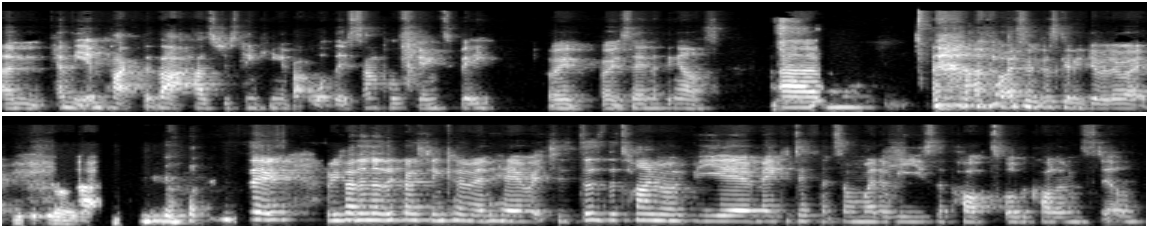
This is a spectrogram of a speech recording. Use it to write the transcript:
um, and the impact that that has. Just thinking about what those samples are going to be. I won't, I won't say anything else. Um, otherwise, I'm just going to give it away. Uh, so we've had another question come in here, which is: Does the time of year make a difference on whether we use the pots or the column still?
